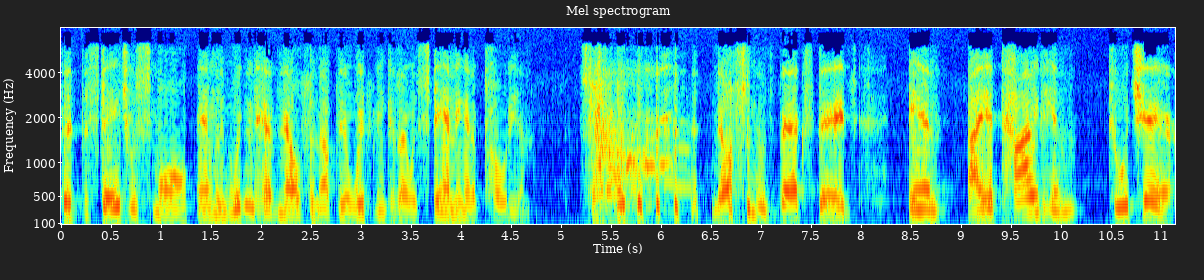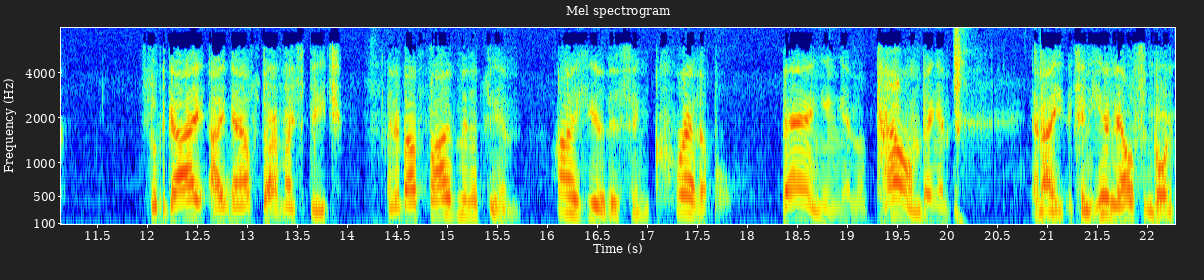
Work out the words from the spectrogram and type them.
that the stage was small and we wouldn't have Nelson up there with me because I was standing at a podium. So Nelson was backstage, and I had tied him to a chair. So the guy, I now start my speech, and about five minutes in, I hear this incredible banging and pounding, and and I can hear Nelson going.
